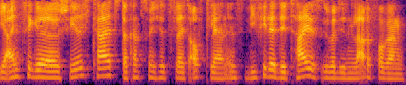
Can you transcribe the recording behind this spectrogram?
Die einzige Schwierigkeit, da kannst du mich jetzt vielleicht aufklären, ist, wie viele Details über diesen Ladevorgang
